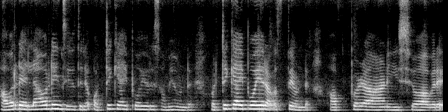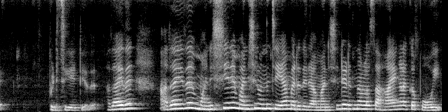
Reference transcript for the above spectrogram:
അവരുടെ എല്ലാവരുടെയും ജീവിതത്തിൽ ഒറ്റയ്ക്കായി പോയ ഒരു സമയമുണ്ട്. ഒറ്റയ്ക്കായി പോയ ഒരു അവസ്ഥയുണ്ട്. അപ്പോഴാണ് ഈശോ അവരെ പിടിച്ചു കയറ്റിയത്. അതായത് അതായത് മനുഷ്യനെ മനുഷ്യനൊന്നും ചെയ്യാൻ പറ്റത്തില്ല. മനുഷ്യന്റെ അടുത്തു നിന്നുള്ള സഹായങ്ങളൊക്കെ പോയി.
